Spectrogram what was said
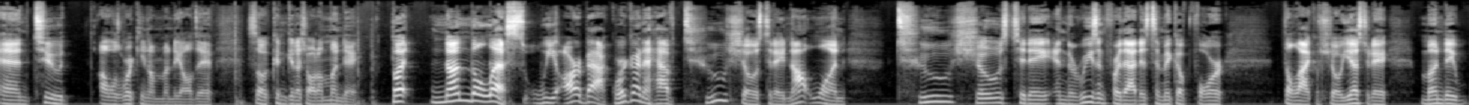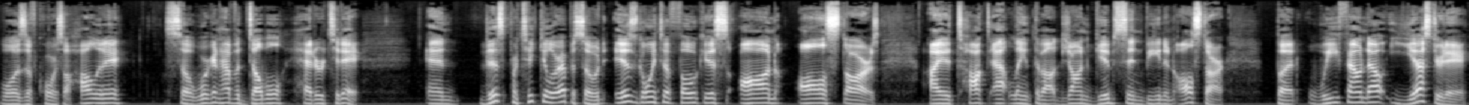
And two, I was working on Monday all day, so I couldn't get a show out on Monday. But nonetheless, we are back. We're going to have two shows today, not one, two shows today. And the reason for that is to make up for the lack of show yesterday. Monday was, of course, a holiday, so we're going to have a double header today. And this particular episode is going to focus on all stars. I had talked at length about John Gibson being an all star, but we found out yesterday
